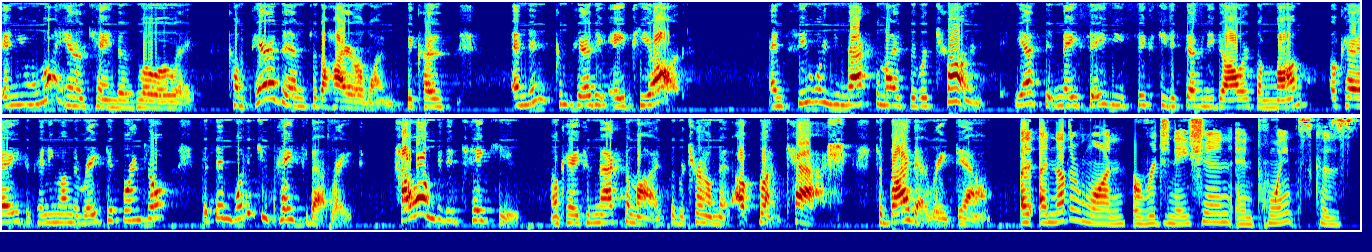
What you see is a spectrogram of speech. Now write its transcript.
and you want to entertain those lower rates. Compare them to the higher ones because, and then compare the APR and see where you maximize the return. Yes, it may save you sixty to seventy dollars a month, okay, depending on the rate differential. But then, what did you pay for that rate? How long did it take you, okay, to maximize the return on that upfront cash to buy that rate down? another one, origination and points, because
